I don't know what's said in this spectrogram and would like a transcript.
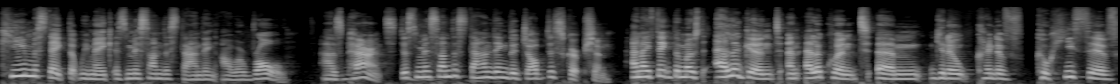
key mistake that we make is misunderstanding our role as mm-hmm. parents, just misunderstanding the job description. And I think the most elegant and eloquent, um, you know, kind of cohesive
